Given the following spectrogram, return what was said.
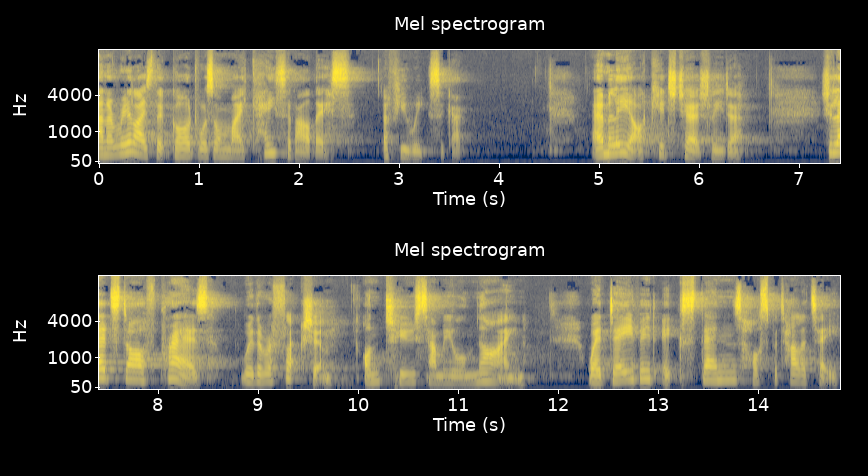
And I realized that God was on my case about this a few weeks ago. Emily, our kids' church leader, she led staff prayers with a reflection on 2 Samuel 9, where David extends hospitality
